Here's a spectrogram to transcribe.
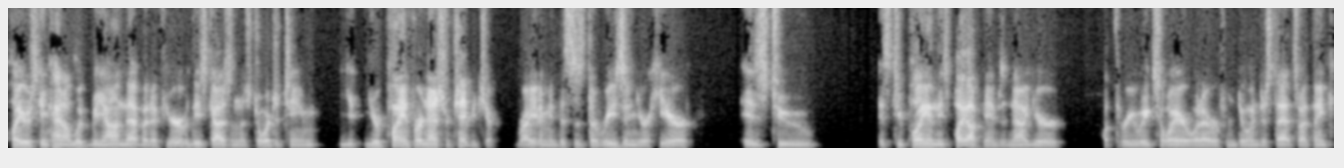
players can kind of look beyond that. But if you're these guys on this Georgia team, you, are playing for a national championship, right? I mean, this is the reason you're here is to is to play in these playoff games, and now you're what three weeks away or whatever from doing just that. So I think,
